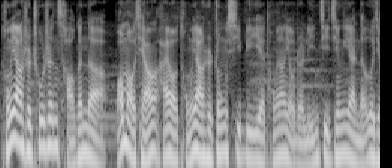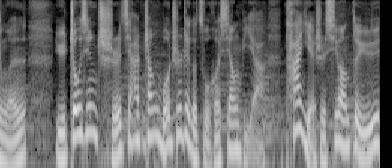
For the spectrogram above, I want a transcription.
同样是出身草根的王宝强，还有同样是中戏毕业、同样有着临济经验的鄂靖文，与周星驰加张柏芝这个组合相比啊，他也是希望对于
